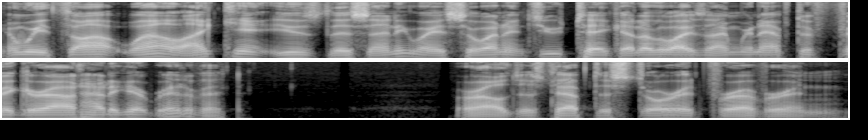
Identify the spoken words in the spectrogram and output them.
And we thought, well, I can't use this anyway, so why don't you take it? Otherwise, I'm going to have to figure out how to get rid of it. Or I'll just have to store it forever and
